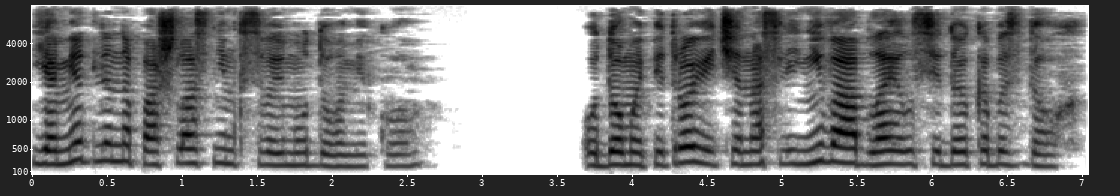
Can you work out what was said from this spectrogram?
я медленно пошла с ним к своему домику. У дома Петровича нас лениво облаял седой кобыздох.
